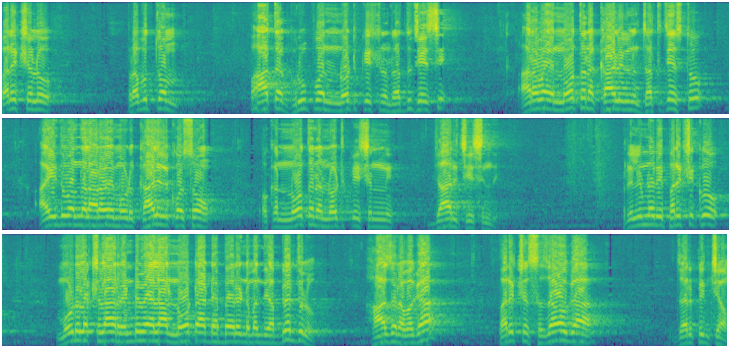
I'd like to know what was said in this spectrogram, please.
పరీక్షలు ప్రభుత్వం పాత గ్రూప్ వన్ నోటిఫికేషన్ రద్దు చేసి అరవై నూతన ఖాళీలను జత చేస్తూ ఐదు వందల అరవై మూడు ఖాళీల కోసం ఒక నూతన నోటిఫికేషన్ని జారీ చేసింది. ప్రిలిమినరీ పరీక్షకు మూడు లక్షల రెండు వేల నూట డెబ్బై రెండు మంది అభ్యర్థులు హాజరవగా పరీక్ష సజావుగా జరిపించాం.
